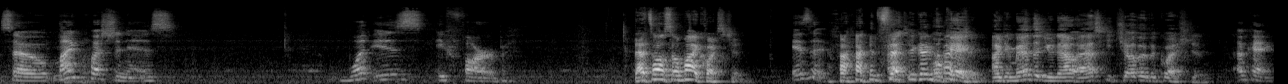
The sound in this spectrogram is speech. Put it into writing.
So my question is, what is a farb? That's also my question. Is it it's such a good okay, question. I demand that you now ask each other the question okay?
